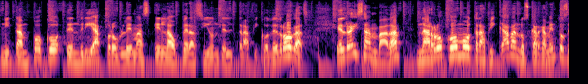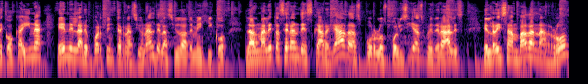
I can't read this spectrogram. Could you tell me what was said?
ni tampoco tendría problemas en la operación del tráfico de drogas. El rey Zambada narró cómo traficaban los cargamentos de cocaína en el aeropuerto internacional de la Ciudad de México. Las maletas eran descargadas por los policías federales. El rey Zambada narró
